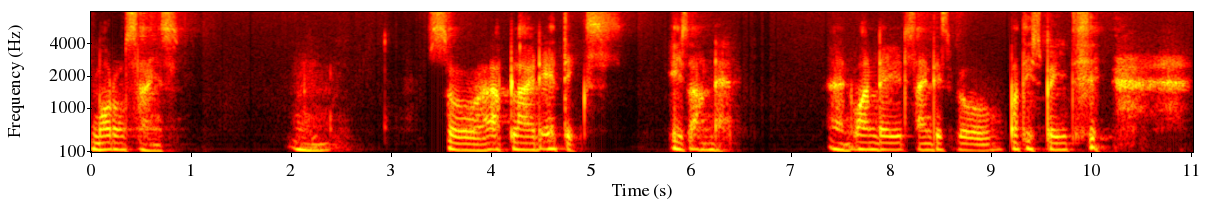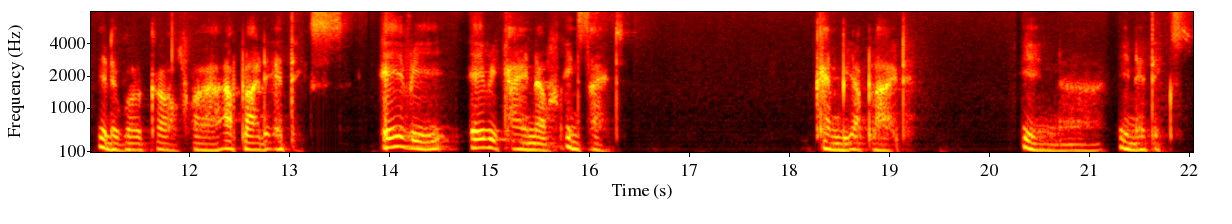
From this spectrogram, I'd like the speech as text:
Moral science. Mm. So, uh, applied ethics is on that. And one day, scientists will participate in the work of uh, applied ethics. Every, every kind of insight can be applied in, uh, in ethics.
